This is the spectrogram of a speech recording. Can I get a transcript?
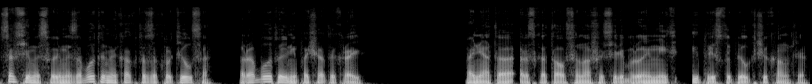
Со всеми своими заботами как-то закрутился, работая непочатый край. Понятно, раскатался наше серебро и медь и приступил к чеканке.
